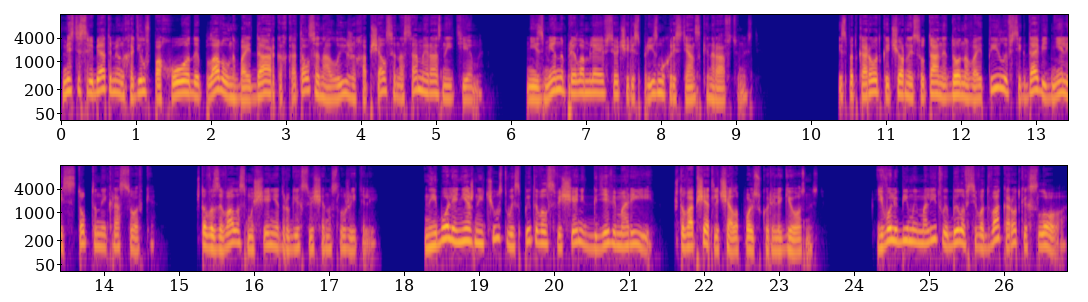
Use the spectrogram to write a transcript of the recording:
Вместе с ребятами он ходил в походы, плавал на байдарках, катался на лыжах, общался на самые разные темы, неизменно преломляя все через призму христианской нравственности. Из-под короткой черной сутаны Дона Вайтылы всегда виднелись стоптанные кроссовки, что вызывало смущение других священнослужителей. Наиболее нежные чувства испытывал священник к Деве Марии, что вообще отличало польскую религиозность. Его любимой молитвой было всего два коротких слова,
